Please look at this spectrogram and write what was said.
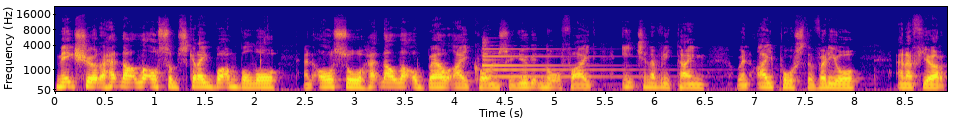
Make sure to hit that little subscribe button below and also hit that little bell icon so you get notified each and every time when I post the video. And if you've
